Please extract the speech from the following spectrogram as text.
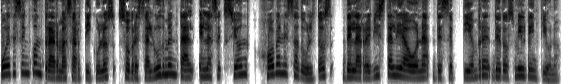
Puedes encontrar más artículos sobre salud mental en la sección Jóvenes Adultos de la revista Liaona de septiembre de 2021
